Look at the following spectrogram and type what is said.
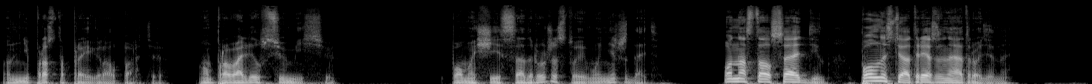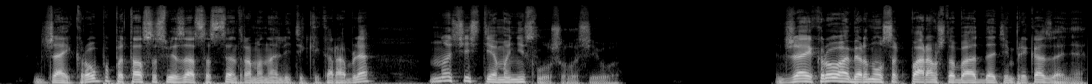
Он не просто проиграл партию, он провалил всю миссию. Помощи из Содружества ему не ждать. Он остался один, полностью отрезанный от Родины. Джай Кроу попытался связаться с центром аналитики корабля, но система не слушалась его. Джай Кроу обернулся к парам, чтобы отдать им приказания.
